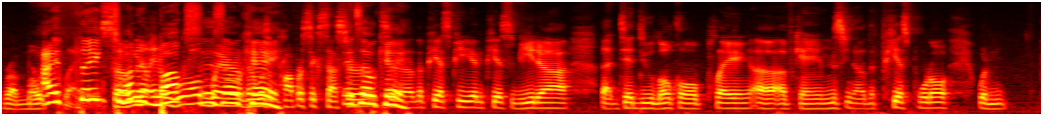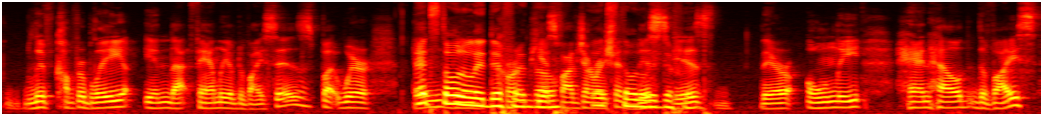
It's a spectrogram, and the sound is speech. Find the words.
Remote I Play. think so, you know, 200 in bucks a world is where there was okay. a proper successor It's okay. to the PSP and PS Vita that did do local playing uh, of games, you know, the PS Portal would live comfortably in that family of devices. But where It's totally different, current. PS5 It's generation, totally this different. is their only handheld device,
